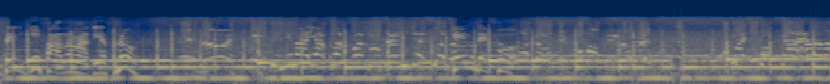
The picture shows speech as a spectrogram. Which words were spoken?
tem ninguém falando lá dentro, não? Não, esse menino aí abriu a porta, não caiu e desceu. Quem não deixou? Não tem como abrir, não, velho. Mas tocar ela lá.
